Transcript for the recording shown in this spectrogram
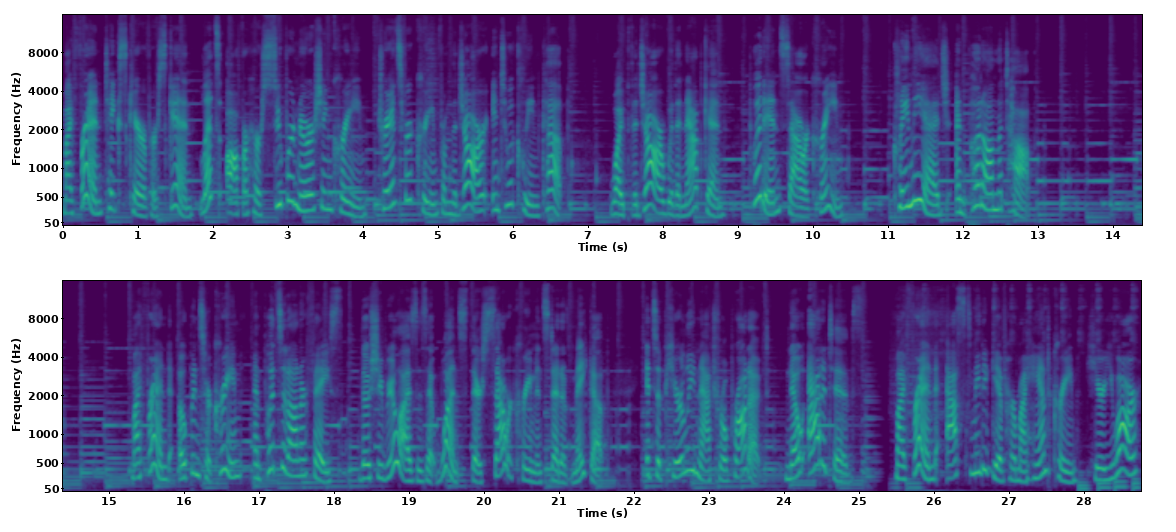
My friend takes care of her skin. Let's offer her super nourishing cream. Transfer cream from the jar into a clean cup. Wipe the jar with a napkin. Put in sour cream. Clean the edge and put on the top. My friend opens her cream and puts it on her face, though she realizes at once there's sour cream instead of makeup. It's a purely natural product, no additives. My friend asks me to give her my hand cream. Here you are.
